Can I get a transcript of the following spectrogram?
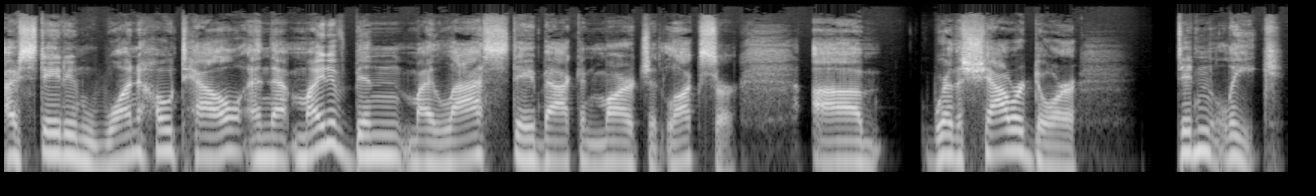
I've stayed in one hotel, and that might have been my last stay back in March at Luxor, um, where the shower door didn't leak.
